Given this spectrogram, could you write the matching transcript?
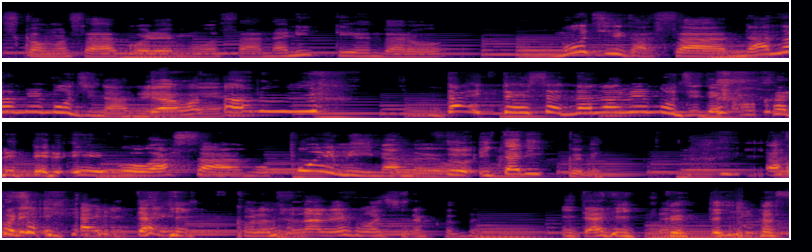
しかもさこれもうさ何って言うんだろう文字がさ斜め文字なんだいや、わよねかる。だいたいさ斜め文字で書かれてる英語はさもうポエミーなのよそう、イタリックね。あこれイタリック。この斜め文字のこと。イタリックって言います。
